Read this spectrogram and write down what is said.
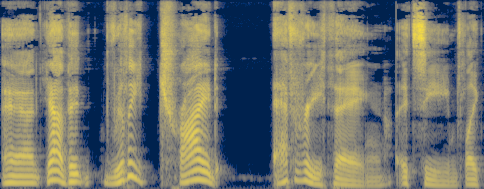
and yeah, they really tried everything. It seemed like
